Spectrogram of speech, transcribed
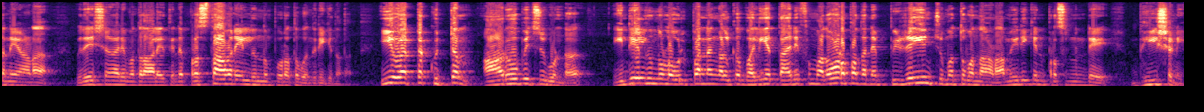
തന്നെയാണ് വിദേശകാര്യ മന്ത്രാലയത്തിന്റെ പ്രസ്താവനയിൽ നിന്നും പുറത്തു വന്നിരിക്കുന്നത്. ഈ ഒറ്റ കുറ്റം ആരോപിച്ചുകൊണ്ട് ഇന്ത്യയിൽ നിന്നുള്ള ഉൽപ്പന്നങ്ങൾക്ക് വലിയ താരിഫും അതോടൊപ്പം തന്നെ പിഴയും ചുമത്തുമെന്നാണ് അമേരിക്കൻ പ്രസിഡന്റിന്റെ ഭീഷണി.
